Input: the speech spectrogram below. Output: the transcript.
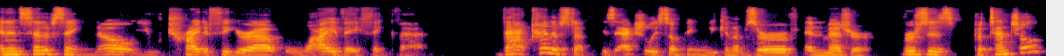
And instead of saying no, you try to figure out why they think that. That kind of stuff is actually something we can observe and measure versus potential.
